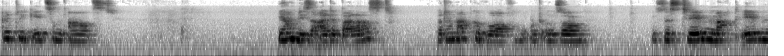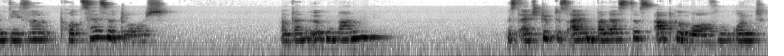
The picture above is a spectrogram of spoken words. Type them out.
bitte geh zum Arzt. Ja, und dieser alte Ballast, wird dann abgeworfen und unser System macht eben diese Prozesse durch. Und dann irgendwann ist ein Stück des alten Ballastes abgeworfen und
